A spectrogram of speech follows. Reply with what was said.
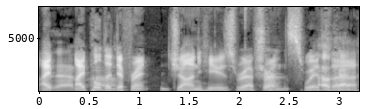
I, I pulled a um, different John Hughes reference with Okay.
